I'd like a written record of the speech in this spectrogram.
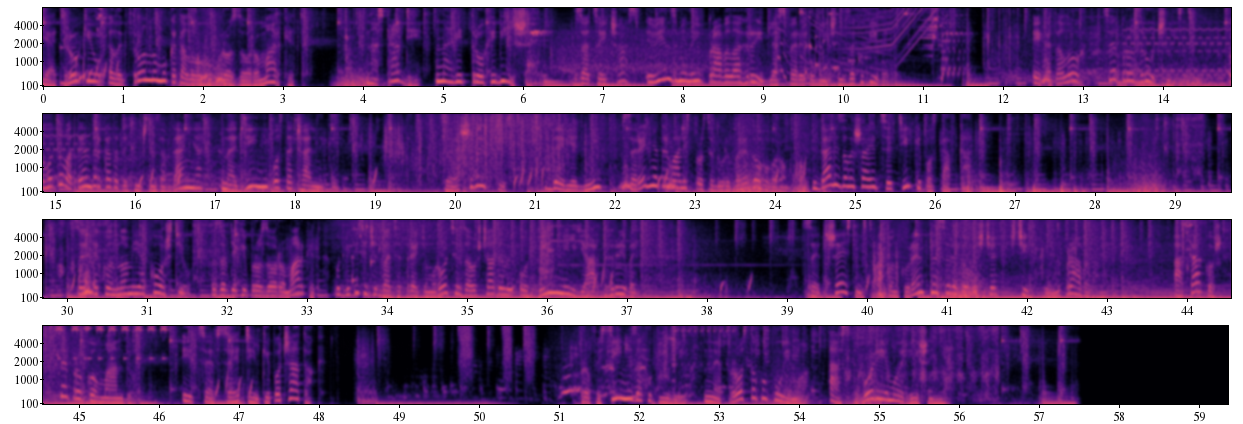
5 років електронному каталогу Прозоро Маркет. Насправді навіть трохи більше. За цей час він змінив правила гри для сфери публічних закупівель. E-каталог це про зручність, готова тендерка та технічне завдання, надійні постачальники. Це швидкість. 9 днів середня тривалість процедури перед договором. Далі залишається тільки поставка. Це економія коштів. Завдяки Прозоро Маркет у 2023 році заощадили 1 мільярд гривень. Це чесність і конкурентне середовище з чіткими правилами. А також це про команду. І це все тільки початок. Професійні закупівлі не просто купуємо, а створюємо рішення.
